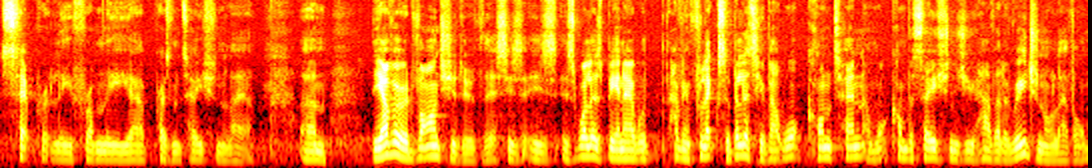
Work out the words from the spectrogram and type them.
separately from the uh, presentation layer. Um, the other advantage of this is, is as well as being able having flexibility about what content and what conversations you have at a regional level,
